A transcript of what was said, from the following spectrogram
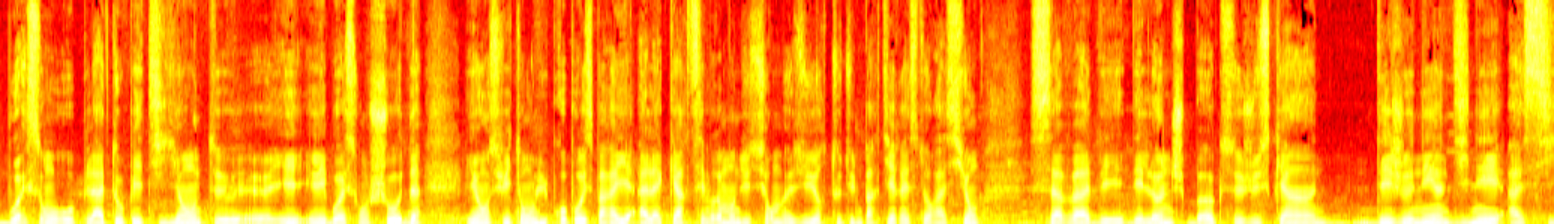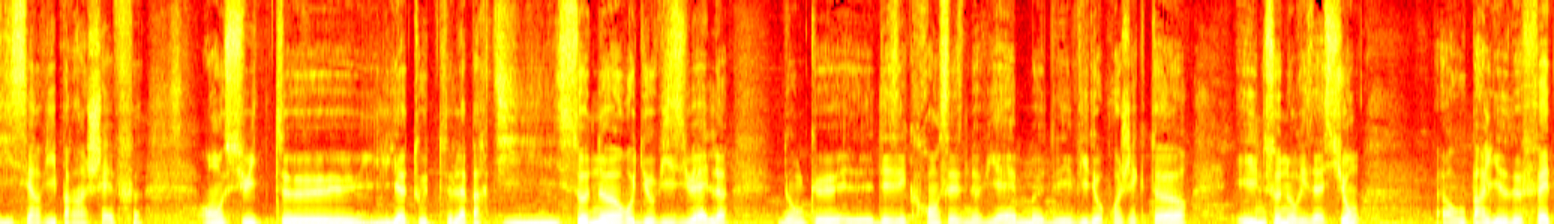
boissons aux plates, aux pétillantes euh, et, et les boissons chaudes. Et ensuite, on lui propose, pareil, à la carte, c'est vraiment du sur-mesure, toute une partie restauration. Ça va des, des lunchbox jusqu'à un déjeuner, un dîner assis, servi par un chef. Ensuite, euh, il y a toute la partie sonore audiovisuelle, donc euh, des écrans 16 neuvième, des vidéoprojecteurs et une sonorisation. Alors vous parliez de fête,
